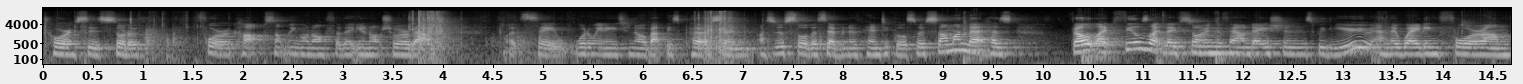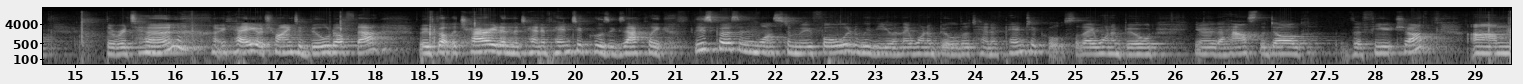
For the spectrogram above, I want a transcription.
Taurus is sort of for a cup, something on offer that you're not sure about. Let's see, what do we need to know about this person? I just saw the Seven of Pentacles. So someone that has felt like, feels like they've sown the foundations with you and they're waiting for um, the return, okay? You're trying to build off that. We've got the chariot and the ten of pentacles exactly. This person wants to move forward with you and they want to build a ten of pentacles. So they want to build, you know, the house, the dog, the future. Um,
